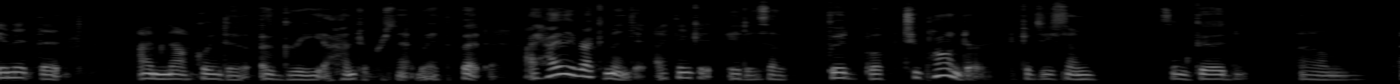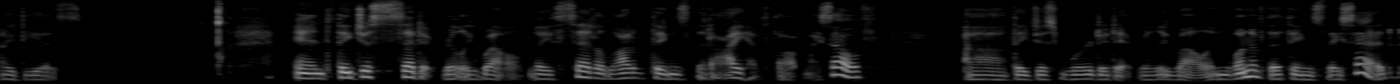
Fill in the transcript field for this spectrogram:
in it that I'm not going to agree 100% with, but I highly recommend it. I think it, it is a good book to ponder. It gives you some, some good um, ideas. And they just said it really well. They said a lot of things that I have thought myself. Uh, they just worded it really well. And one of the things they said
